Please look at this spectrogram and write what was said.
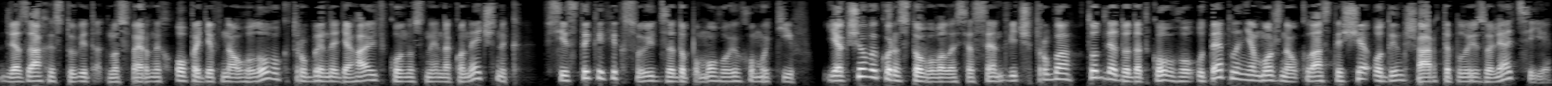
Для захисту від атмосферних опадів на оголовок труби надягають конусний наконечник, всі стики фіксують за допомогою хомутів. Якщо використовувалася сендвіч труба, то для додаткового утеплення можна укласти ще один шар теплоізоляції.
